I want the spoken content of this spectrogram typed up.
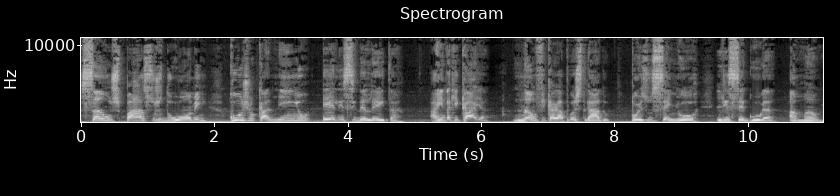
são os passos do homem cujo caminho ele se deleita. Ainda que caia, não ficará prostrado, pois o Senhor lhe segura a mão.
